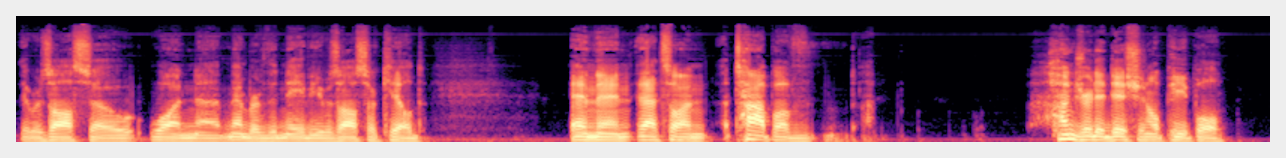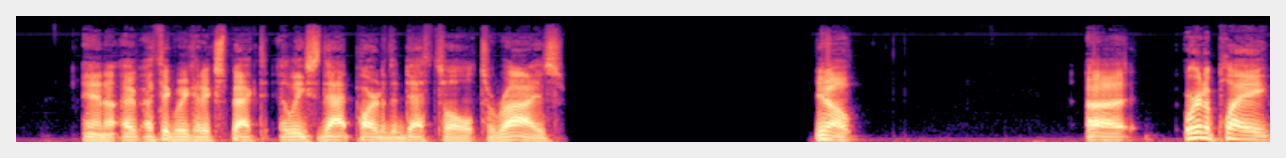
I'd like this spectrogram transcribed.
there was also one uh, member of the Navy who was also killed and then that's on top of 100 additional people. And I, I think we could expect at least that part of the death toll to rise. You know, uh, we're going to play,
